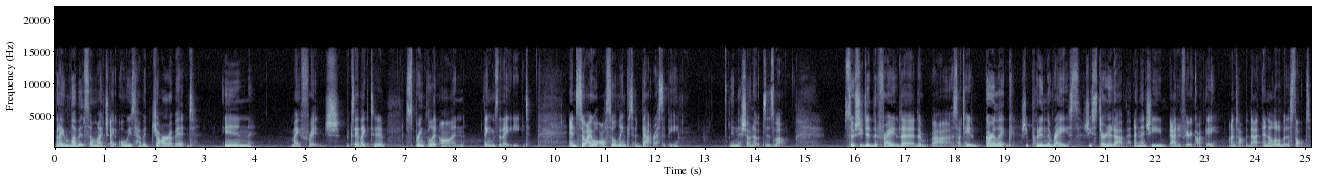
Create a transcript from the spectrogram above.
But I love it so much, I always have a jar of it in my fridge because I like to sprinkle it on things that I eat. And so I will also link to that recipe in the show notes as well. So she did the fried the the uh, sautéed garlic. She put in the rice. She stirred it up, and then she added furikake on top of that, and a little bit of salt.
